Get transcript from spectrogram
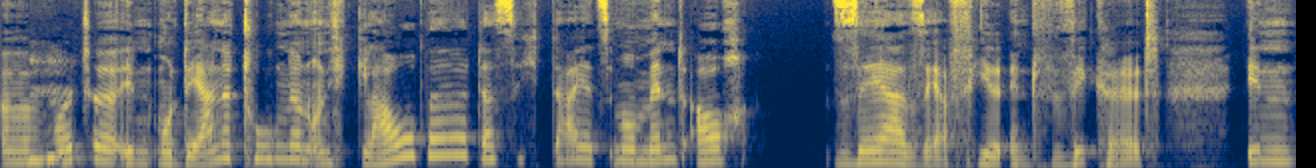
äh, mhm. heute in moderne Tugenden und ich glaube, dass sich da jetzt im Moment auch sehr, sehr viel entwickelt in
